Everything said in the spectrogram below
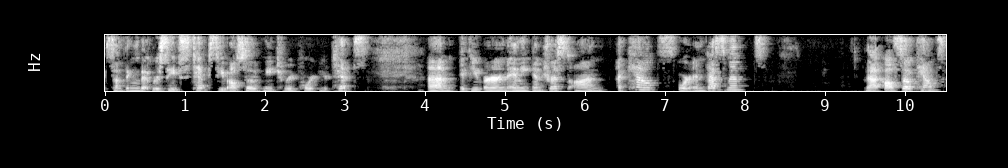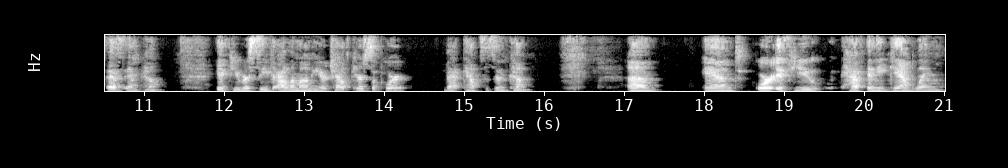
something that receives tips, you also need to report your tips. Um, if you earn any interest on accounts or investments, that also counts as income. If you receive alimony or child care support, that counts as income. Um, and, or if you have any gambling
